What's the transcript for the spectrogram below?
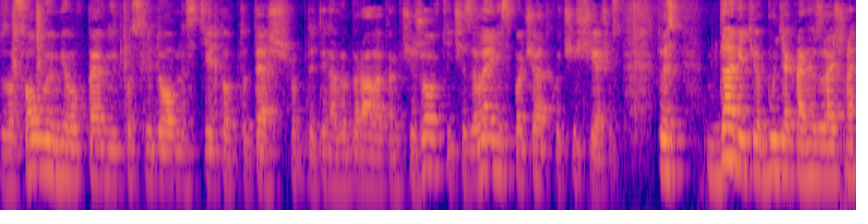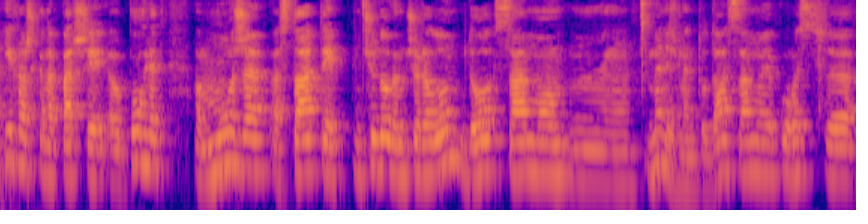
засовуємо його в певній послідовності, тобто теж, щоб дитина вибирала там чи жовті, чи зелені спочатку, чи ще щось. Тобто навіть будь-яка невзрачна іграшка на перший е, погляд може стати чудовим джерелом до самоменеджменту, да, само якогось е,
